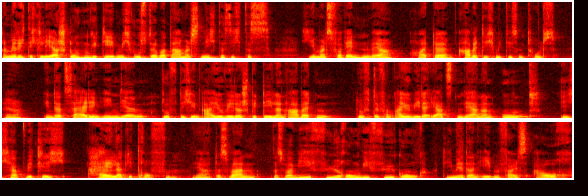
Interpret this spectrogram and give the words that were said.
haben mir richtig Lehrstunden gegeben. Ich wusste aber damals nicht, dass ich das jemals verwenden werde. Heute arbeite ich mit diesen Tools. Ja. In der Zeit in Indien durfte ich in Ayurveda-Spitälern arbeiten, durfte von Ayurveda-Ärzten lernen und ich habe wirklich Heiler getroffen. Ja, das, waren, das war wie Führung, wie Fügung, die mir dann ebenfalls auch,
